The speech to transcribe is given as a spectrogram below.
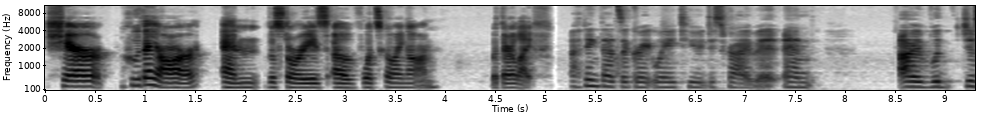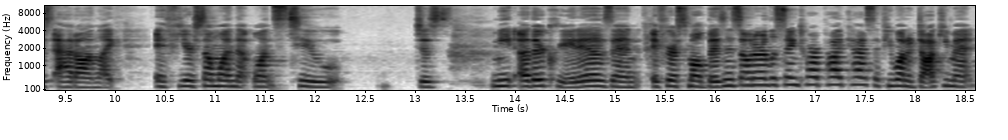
share who they are and the stories of what's going on with their life. I think that's a great way to describe it. And I would just add on like, if you're someone that wants to just meet other creatives, and if you're a small business owner listening to our podcast, if you want to document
